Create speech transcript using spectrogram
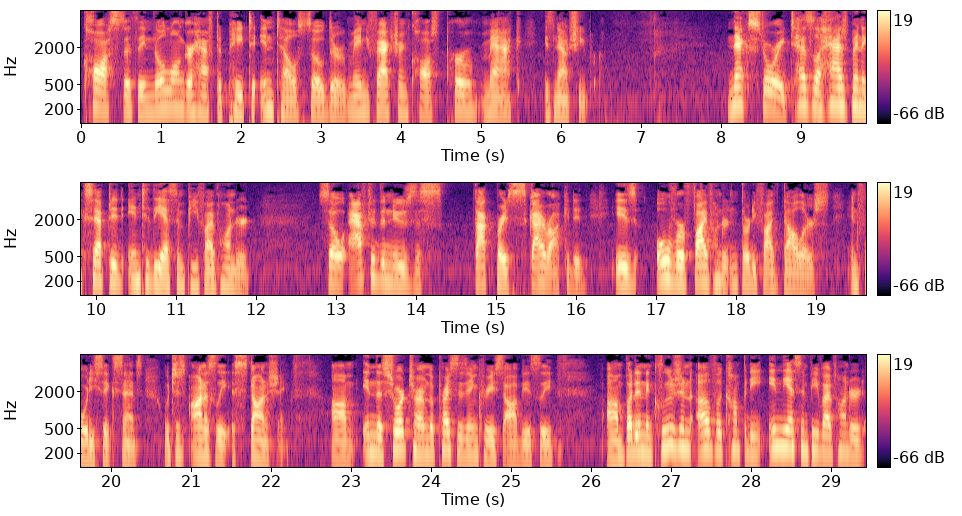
costs that they no longer have to pay to Intel, so their manufacturing cost per Mac is now cheaper. Next story, Tesla has been accepted into the S&P 500. So after the news the stock price skyrocketed is over $535 and 46 cents, which is honestly astonishing. Um, in the short term, the price has increased, obviously, um, but an inclusion of a company in the S&P 500,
